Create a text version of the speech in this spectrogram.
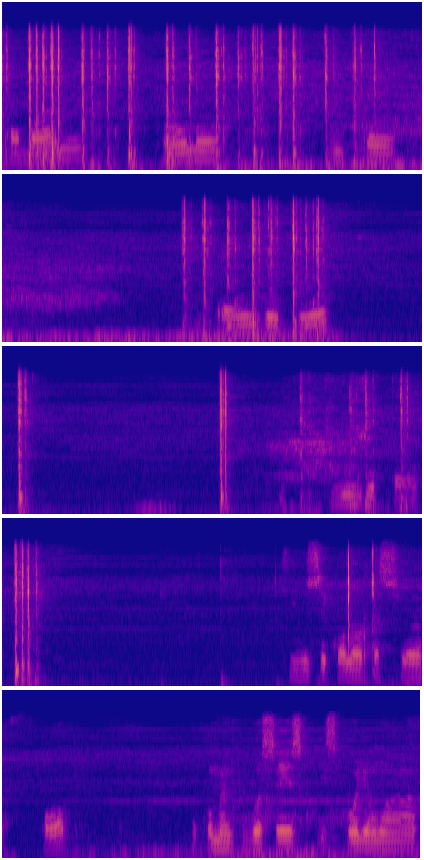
Trabalho digital. Aqui você coloca a sua foto. Recomendo que você escolha uma,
